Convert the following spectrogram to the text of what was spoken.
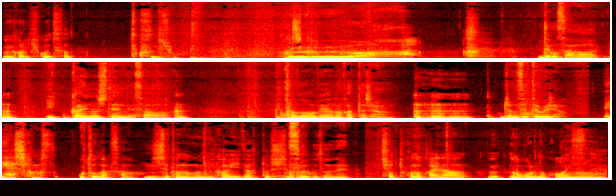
上から聞こえてたってことでしょ？うーわーでもさ、うん。1階の時点でさ、うんこの部屋なかったじゃん。うんうんうん。でも絶対上じゃん。いや、しかも、音がさ、うんしてたのも2階だとしたら、そういうことだね。ちょっとこの階段、ん登るの怖いっすね。うん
